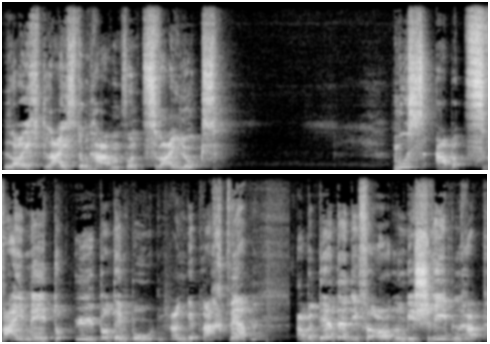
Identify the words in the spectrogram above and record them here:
Leuchtleistung haben von 2 Lux, muss aber 2 Meter über dem Boden angebracht werden. Aber der, der die Verordnung geschrieben hat,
